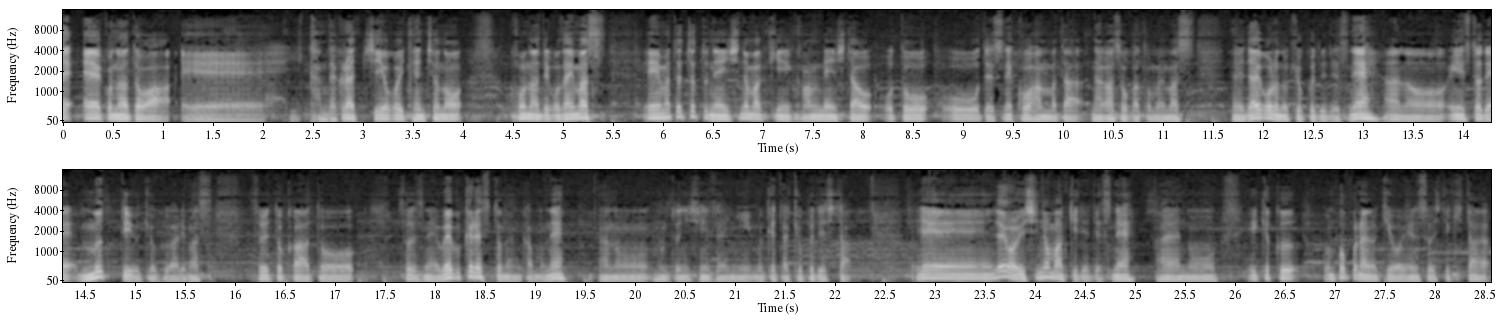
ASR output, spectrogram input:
て、えーこの後は、えー、神田クラッチ横井店長のコーナーでございます。えーまたちょっとね、石巻に関連した音をですね、後半また流そうかと思います。えー大五郎の曲でですね、あのインストで、無っていう曲があります。それとか、あと、そうですね、ウェブクレストなんかもね、あの本当に震災に向けた曲でした。で、大五郎石巻でですね、あの一曲、ポプラの木を演奏してきた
